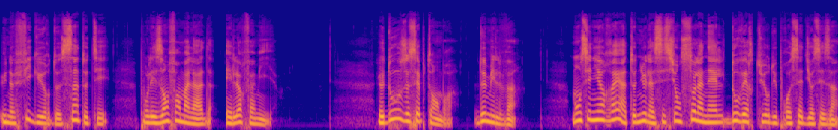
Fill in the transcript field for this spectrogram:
une figure de sainteté pour les enfants malades et leurs familles. Le 12 septembre 2020, Monseigneur Ray a tenu la session solennelle d'ouverture du procès diocésain.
